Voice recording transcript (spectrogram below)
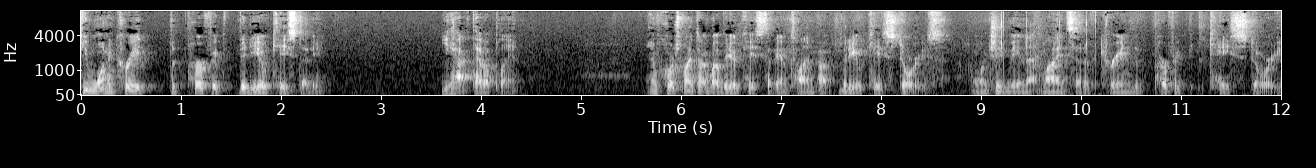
If you want to create the perfect video case study, you have to have a plan. And of course, when I talk about video case study, I'm telling about video case stories. I want you to be in that mindset of creating the perfect case story.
